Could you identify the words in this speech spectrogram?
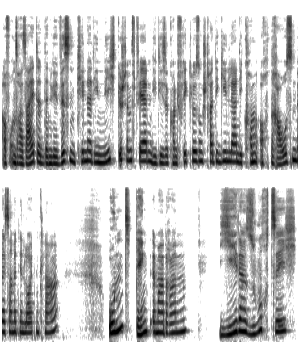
auf unserer Seite, denn wir wissen, Kinder, die nicht geschimpft werden, die diese Konfliktlösungsstrategien lernen, die kommen auch draußen besser mit den Leuten klar. Und denkt immer dran, jeder sucht sich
